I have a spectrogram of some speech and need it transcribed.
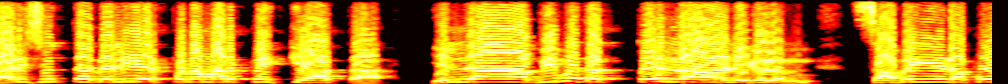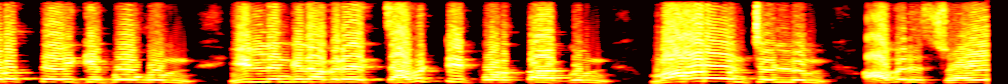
പരിശുദ്ധ ബലിയർപ്പണം അർപ്പിക്കാത്ത എല്ലാ വിമത തൊഴിലാളികളും സഭയുടെ പുറത്തേക്ക് പോകും. ഇല്ലെങ്കിൽ അവരെ ചവിട്ടി പുറത്താക്കും. മാറോൻ ചൊല്ലും അവർ സ്വയ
